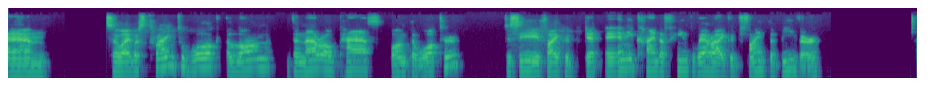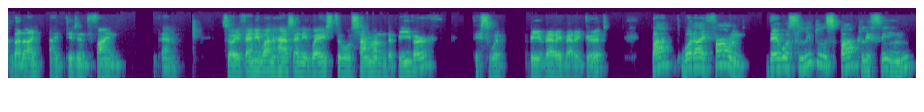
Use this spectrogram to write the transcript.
um, so I was trying to walk along the narrow path on the water to see if I could get any kind of hint where I could find the beaver, but I, I didn't find them. So if anyone has any ways to summon the beaver, this would be very, very good. But what I found, there was little sparkly thing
